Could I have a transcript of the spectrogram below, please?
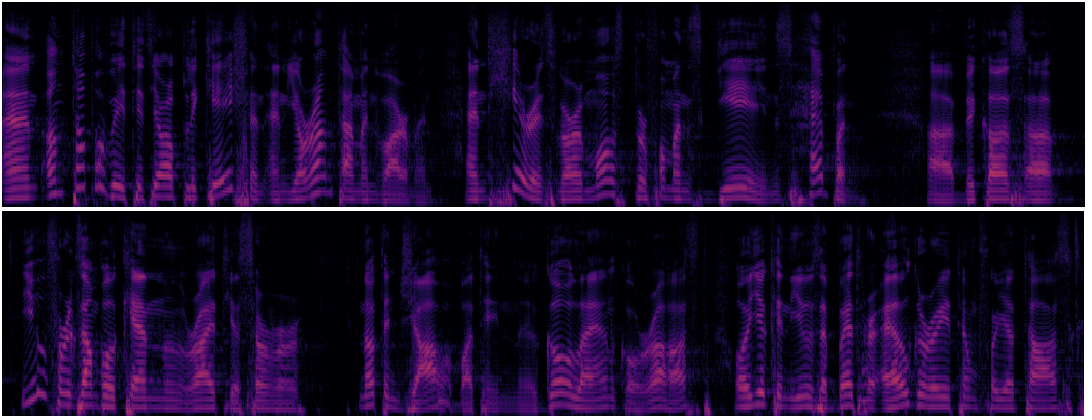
and on top of it is your application and your runtime environment. And here is where most performance gains happen. Uh, because uh, you, for example, can write your server not in Java, but in uh, Golang or Rust, or you can use a better algorithm for your task.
